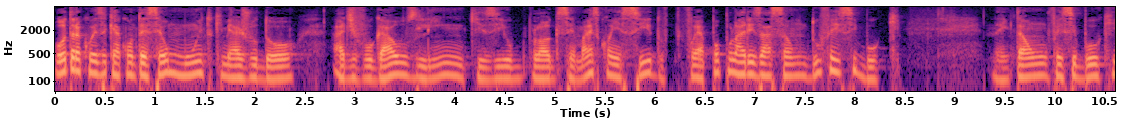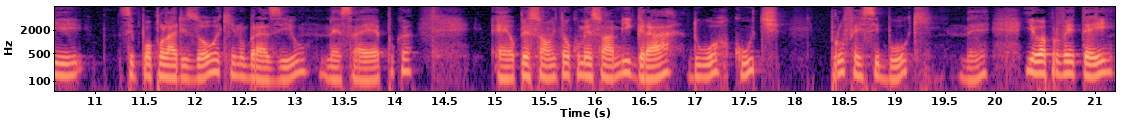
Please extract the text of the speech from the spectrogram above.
Outra coisa que aconteceu muito que me ajudou a divulgar os links e o blog ser mais conhecido foi a popularização do Facebook. Né? Então, o Facebook se popularizou aqui no Brasil nessa época. É, o pessoal então começou a migrar do Orkut para o Facebook, né? E eu aproveitei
